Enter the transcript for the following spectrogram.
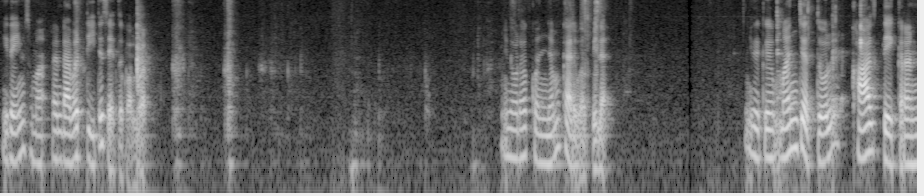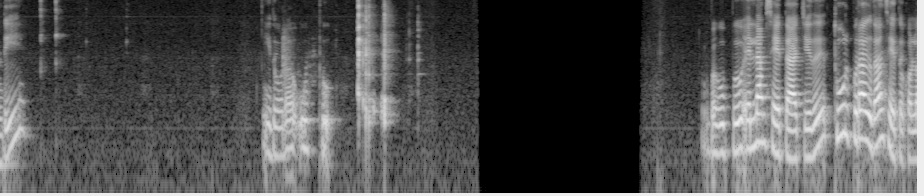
இதையும் சும்மா ரெண்டாக வெட்டிட்டு சேர்த்துக்கொள்கிறேன் இதோட கொஞ்சம் கருவேப்பிலை. இதுக்கு மஞ்சத்தூள் கால் தேக்கரண்டி இதோட உப்பு. இப்போ உப்பு எல்லாம் சேர்த்தாச்சு. இது தூள் பிறகு தான் சேர்த்துக்கொள்ள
